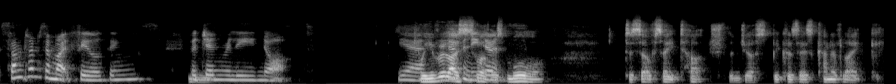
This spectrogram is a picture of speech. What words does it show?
Sometimes I might feel things, but Mm. generally not. Yeah. well, you realise as well there's more to sort of say touch than just because there's kind of like,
